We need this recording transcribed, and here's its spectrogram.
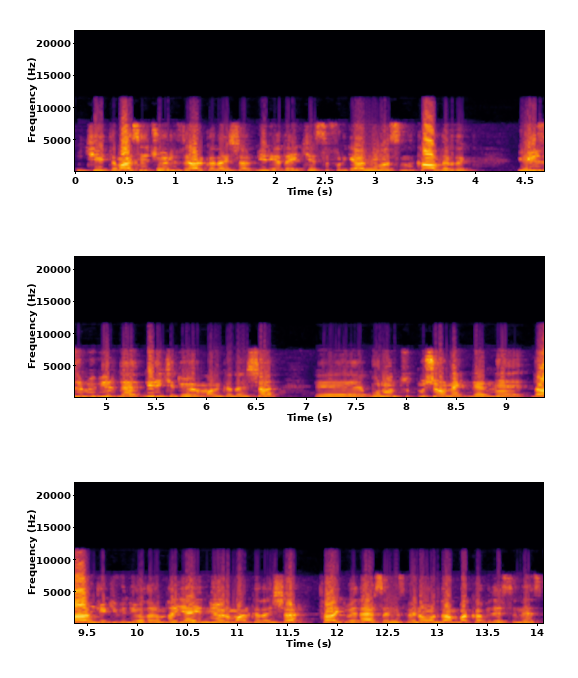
2 ihtimal seçiyoruz ya arkadaşlar. 1 ya da 2 0 gelme olasılığını kaldırdık. 121 de 1 2 diyorum arkadaşlar. Ee, bunun tutmuş örneklerini daha önceki videolarımda yayınlıyorum arkadaşlar. Takip ederseniz beni oradan bakabilirsiniz.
